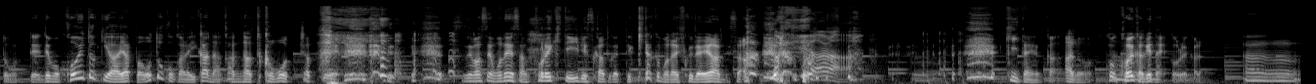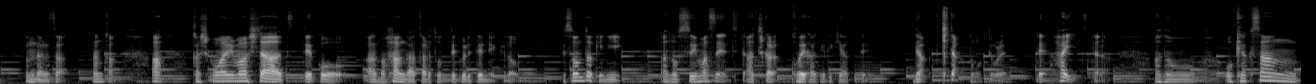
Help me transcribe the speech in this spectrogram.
と思って。でもこういう時はやっぱ男から行かなあかんなとか思っちゃって。すいませんお姉さんこれ着ていいですかとかって着たくもない服で選んでさ。聞いたんやんか。あのこ声かけたんやんか俺から。うんうん。ほんならさなんか「あかしこまりました」っつってこうあのハンガーから取ってくれてんねんけど。でその時に「あのすいません」って言ってあっちから声かけてきあって。であ来たと思って俺。で「はい」っつったら「あのお客さん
